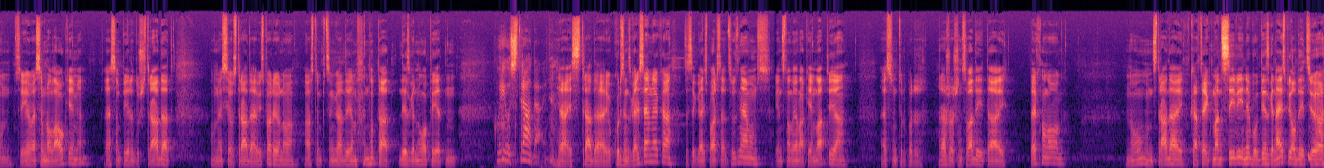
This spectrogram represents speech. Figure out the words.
un sieva esam no laukiem, jā, esam pieraduši strādāt. Uh, Un es jau strādāju vispār jau no 18 gadiem, nu, tā diezgan nopietni. Kur jūs strādājat? Jā, es strādāju Kurzemes gaļasēmniekā. Tas ir gaļas pārstrādes uzņēmums, viens no lielākajiem Latvijā. Esmu tur par ražošanas vadītāju, tehnologu. Nu, un strādāju, kā teikt, mans CV nebūtu diezgan aizpildīts, jo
